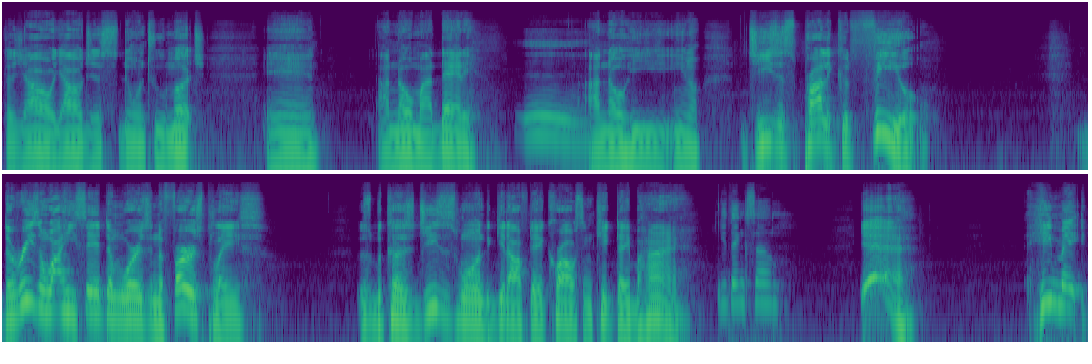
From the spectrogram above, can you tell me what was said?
because y'all y'all just doing too much, and I know my daddy. Mm. I know he, you know, Jesus probably could feel. The reason why he said them words in the first place was because Jesus wanted to get off that cross and kick they behind. you think so Yeah. He made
